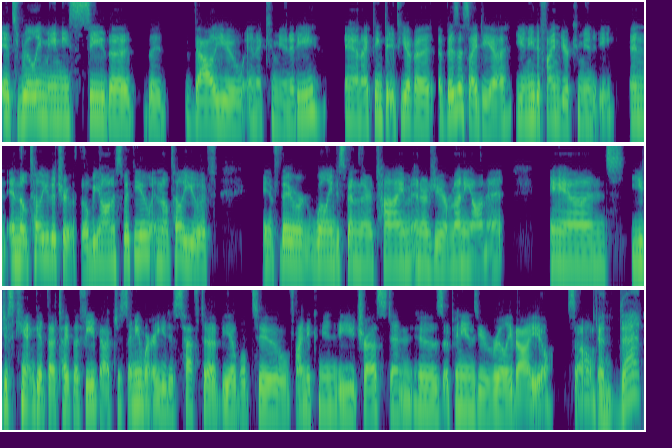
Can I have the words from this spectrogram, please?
it's really made me see the the value in a community and I think that if you have a, a, business idea, you need to find your community and, and they'll tell you the truth. They'll be honest with you and they'll tell you if, if they were willing to spend their time, energy, or money on it. And you just can't get that type of feedback just anywhere. You just have to be able to find a community you trust and whose opinions you really value. So and that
